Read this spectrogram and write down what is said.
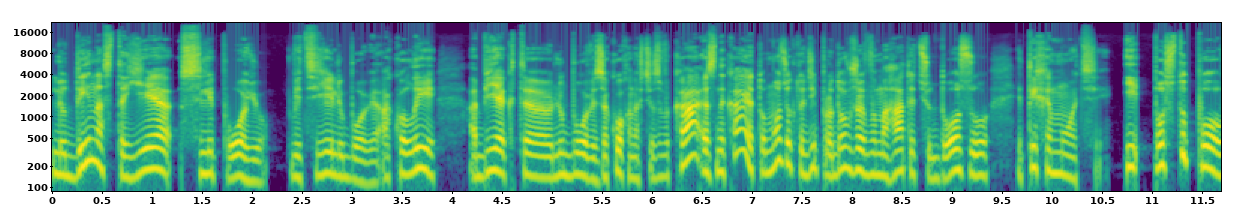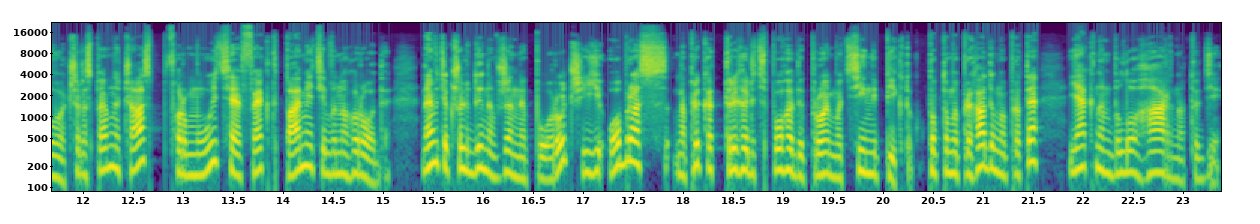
людина стає сліпою. Від цієї любові. А коли об'єкт е, любові, закоханості звика, зникає, то мозок тоді продовжує вимагати цю дозу і тих емоцій. І поступово через певний час формується ефект пам'яті винагороди. Навіть якщо людина вже не поруч, її образ, наприклад, тригерить спогади про емоційний пік. Тобто ми пригадуємо про те, як нам було гарно тоді.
